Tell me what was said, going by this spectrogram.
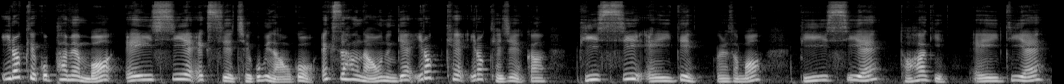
이렇게 곱하면 뭐 ac의 x의 제곱이 나오고 x항 나오는 게 이렇게 이렇게지 그러니까 bcad 그래서 뭐 bc의 더하기 ad의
